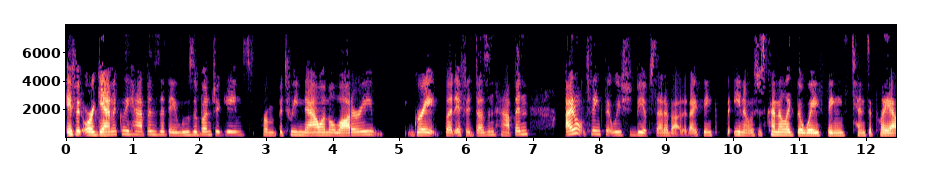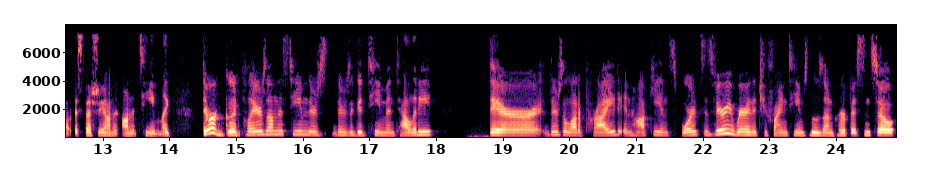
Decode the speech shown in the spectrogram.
if it organically happens that they lose a bunch of games from between now and the lottery, great. But if it doesn't happen, I don't think that we should be upset about it. I think, that, you know, it's just kind of like the way things tend to play out, especially on, on a team. Like, there are good players on this team. There's, there's a good team mentality. There, there's a lot of pride in hockey and sports. It's very rare that you find teams lose on purpose. And so,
